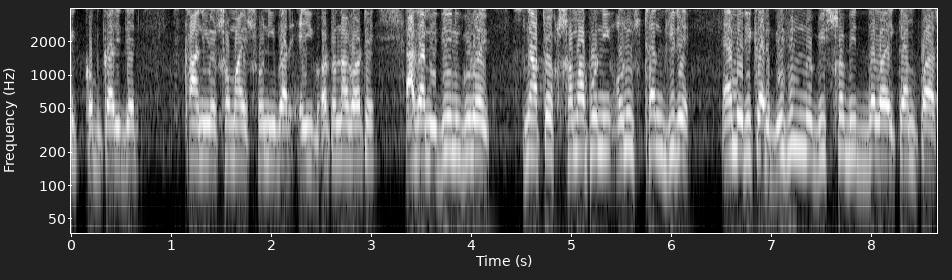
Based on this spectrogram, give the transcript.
বিক্ষোভকারীদের। স্থানীয় সময় শনিবার এই ঘটনা ঘটে। আগামী দিনগুলোয় স্নাতক সমাপনী অনুষ্ঠান ঘিরে আমেরিকার বিভিন্ন বিশ্ববিদ্যালয় ক্যাম্পাস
